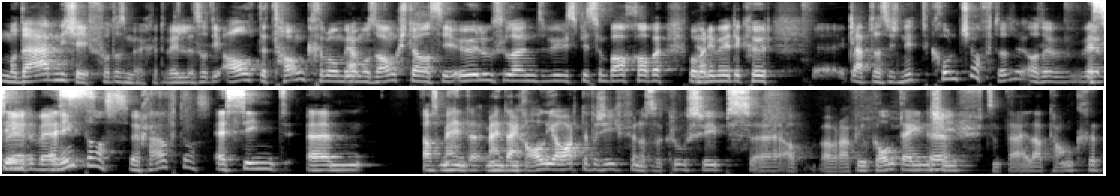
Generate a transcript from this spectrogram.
moderne Schiffe, die das machen? Weil so die alten Tanker, wo man ja. muss Angst haben, dass sie Öl rauslösen bis bis zum Bach haben, wo man Ja. immer wieder hört, äh, ich glaube, das ist nicht die Kundschaft, oder? Oder wer, Es sind- wer, wer es- nimmt das? Wer kauft das? Es sind, ähm, also wir haben, wir haben eigentlich alle Arten von Schiffen, also Cruise Ships, äh, ab- aber auch viele Containerschiffe, zum Teil auch Tanker.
